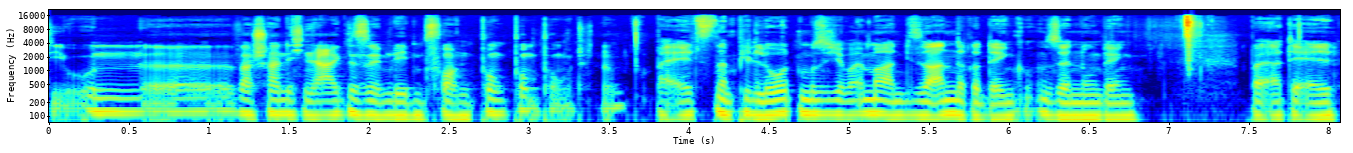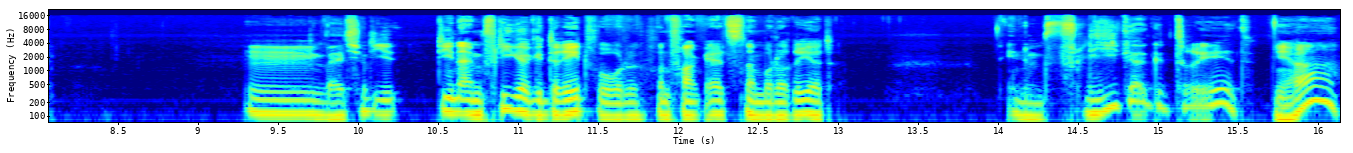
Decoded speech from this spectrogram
die unwahrscheinlichen Ereignisse im Leben von Punkt, Punkt, Punkt. Ne? Bei Elstner Pilot muss ich aber immer an diese andere Denk Sendung denken. Bei RTL. Hm, welche? Die, die in einem Flieger gedreht wurde, von Frank Elstner moderiert. In einem Flieger gedreht. Ja.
